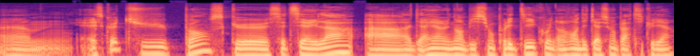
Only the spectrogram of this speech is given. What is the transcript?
Euh, Est-ce que tu penses que cette série-là a derrière une ambition politique ou une revendication particulière?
